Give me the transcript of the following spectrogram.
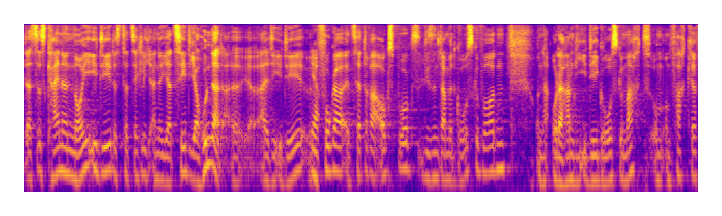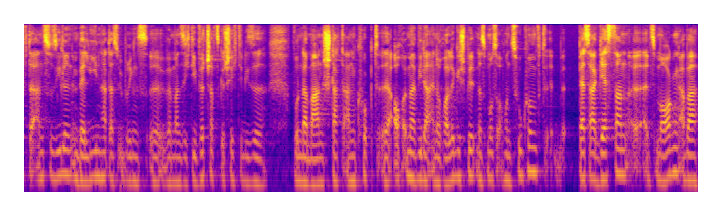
Das ist keine neue Idee, das ist tatsächlich eine Jahrzehnte, Jahrhundert äh, alte Idee. Ja. Fugger etc., Augsburg, die sind damit groß geworden und, oder haben die Idee groß gemacht, um, um Fachkräfte anzusiedeln. In Berlin hat das übrigens, äh, wenn man sich die Wirtschaftsgeschichte dieser wunderbaren Stadt anguckt, äh, auch immer wieder eine Rolle gespielt. Und das muss auch in Zukunft besser gestern als morgen, aber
